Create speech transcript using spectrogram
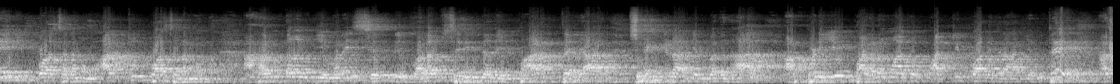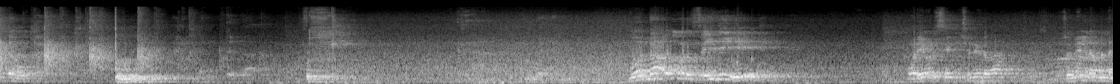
ஏரி பாசனமும் ஆற்று பாசனமும் அறந்தாங்கிய வரை சென்று வளம் செறிந்ததை பார்த்த யார் சேக்கிடார் என்பதனால் அப்படியே பலனமாக மாற்றி பாடுகிறார் என்று அந்த மூன்றாவது ஒரு செய்தி. ஒரே ஒரு செய்தி சொல்லிடுவா சொல்லிடலாம்ல.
